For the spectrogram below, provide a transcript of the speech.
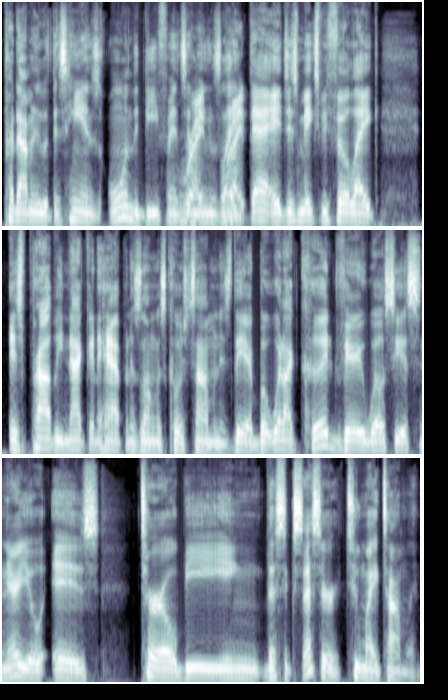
predominantly with his hands on the defense and things like right. that. It just makes me feel like it's probably not going to happen as long as Coach Tomlin is there. But what I could very well see a scenario is Turl being the successor to Mike Tomlin.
